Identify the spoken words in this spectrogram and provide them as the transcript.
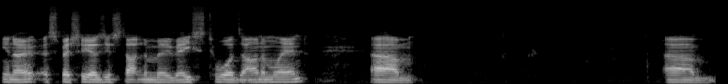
You know, especially as you're starting to move east towards Arnhem Land. Um, um,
